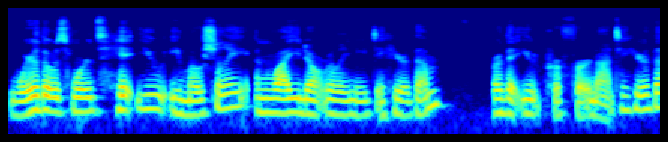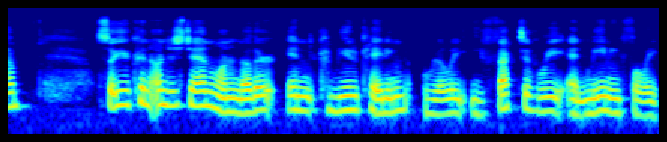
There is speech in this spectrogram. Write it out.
where those words hit you emotionally and why you don't really need to hear them or that you'd prefer not to hear them. So you can understand one another in communicating really effectively and meaningfully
